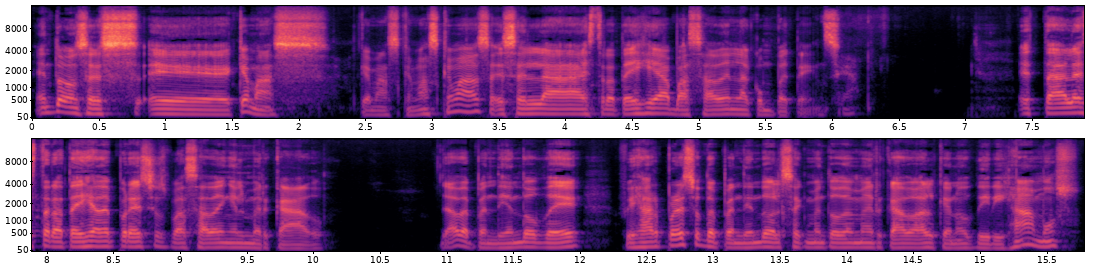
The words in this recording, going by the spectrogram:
Entonces, eh, ¿qué más? ¿Qué más? ¿Qué más? ¿Qué más? Esa es la estrategia basada en la competencia. está la estrategia de precios basada en el mercado. Ya dependiendo de fijar precios, dependiendo del segmento de mercado al que nos dirijamos,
